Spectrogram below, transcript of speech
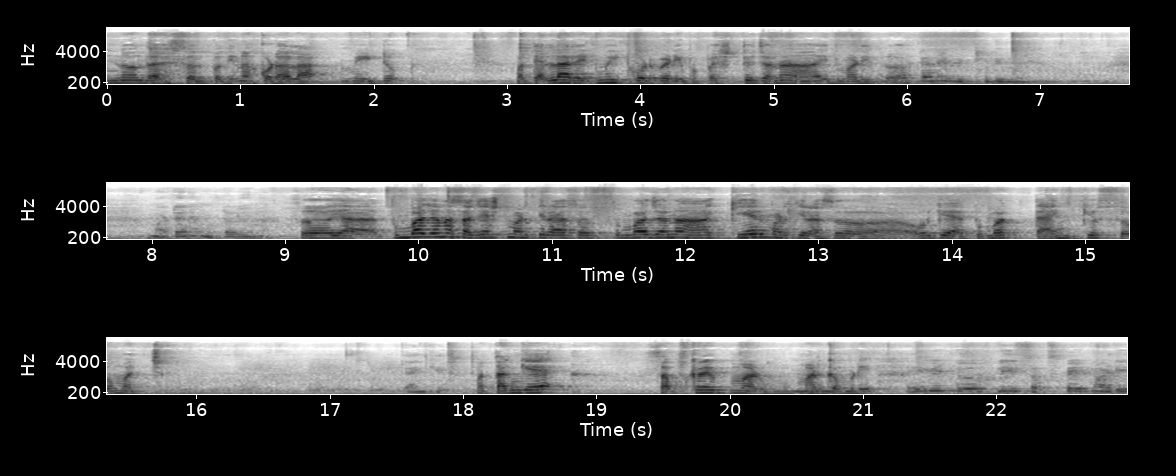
ಇನ್ನೊಂದು ಸ್ವಲ್ಪ ದಿನ ಕೊಡಲ್ಲ ಮೀಟು ಮತ್ತೆಲ್ಲ ರೆಡ್ಮಿ ಮೀಟ್ ಕೊಡಬೇಡಿ ಪಾಪ ಎಷ್ಟು ಜನ ಇದು ಮಾಡಿದ್ರು. ಸೊ ಯಾ ತುಂಬ ಜನ ಸಜೆಸ್ಟ್ ಮಾಡ್ತೀರಾ? ಸೊ ತುಂಬ ಜನ ಕೇರ್ ಮಾಡ್ತೀರಾ? ಸೊ ಅವ್ರಿಗೆ ತುಂಬ thank you so much thank you ಮತ್ತು ಹಂಗೆ ಸಬ್ಸ್ಕ್ರೈಬ್ ಮಾಡಿ ಮಾಡ್ಕೊಂಬಿಡಿ. ದಯವಿಟ್ಟು ಪ್ಲೀಸ್ ಸಬ್ಸ್ಕ್ರೈಬ್ ಮಾಡಿ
